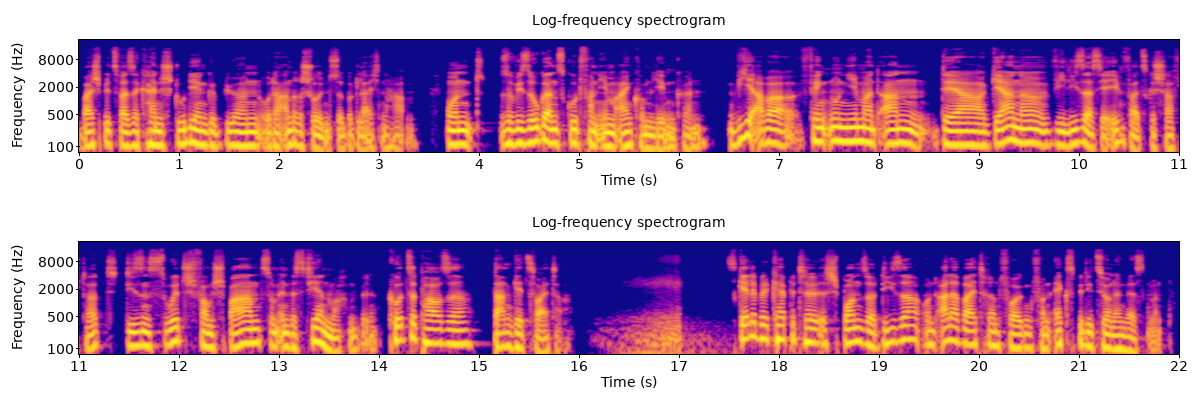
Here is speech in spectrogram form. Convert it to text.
beispielsweise keine Studiengebühren oder andere Schulden zu begleichen haben und sowieso ganz gut von ihrem Einkommen leben können. Wie aber fängt nun jemand an, der gerne, wie Lisa es ja ebenfalls geschafft hat, diesen Switch vom Sparen zum Investieren machen will? Kurze Pause, dann geht's weiter. Scalable Capital ist Sponsor dieser und aller weiteren Folgen von Expedition Investment.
